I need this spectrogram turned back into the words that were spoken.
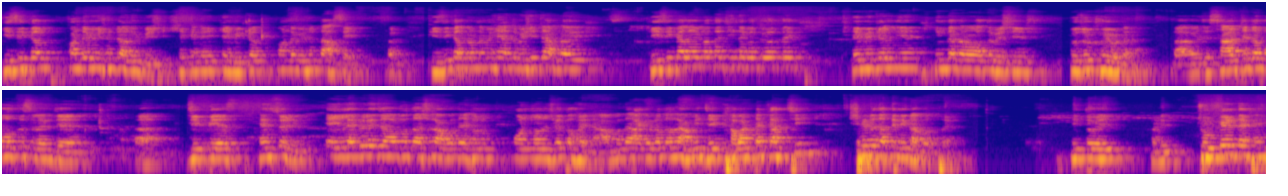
ফিজিক্যাল কন্টামিনেশনটা অনেক বেশি। সেখানে কেমিক্যাল কন্টামিনেশনটা আছে বাট ফিজিক্যাল কন্টামিনেশন এত বেশি যে আমরা ওই ফিজিক্যালের কথা চিন্তা করতে করতে কেমিক্যাল নিয়ে চিন্তা করার অত বেশি সুযোগ হয়ে ওঠে না। বা ওই যে স্যার যেটা বলতেছিলেন যে জিপিএস সেন্সরিং এই লেভেলে যাওয়ার মতো আসলে আমাদের এখন মন মানসিকতা হয় না। আমাদের আগের কথা হলে আমি যে খাবারটা খাচ্ছি, সেটা যাতে নিরাপদ হয়। কিন্তু ওই মানে চোখের দেখায়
